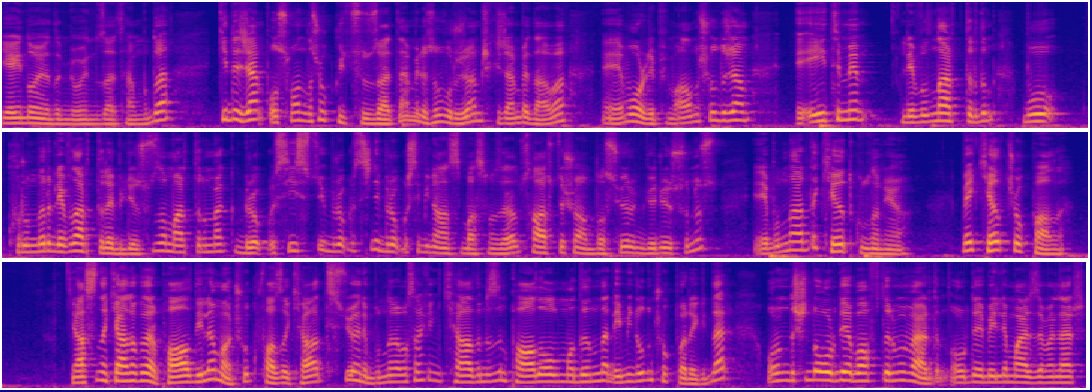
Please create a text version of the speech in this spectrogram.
Yayında oynadığım bir oyun zaten bu da. Gideceğim. Osmanlı da çok güçsüz zaten. Biliyorsun vuracağım çıkacağım bedava. E, war rap'imi almış olacağım. E, eğitimi level'ını arttırdım. Bu kurumları level arttırabiliyorsunuz ama arttırmak bürokrasi istiyor. Bürokrasi için de bürokrasi binası basmanız lazım. Sağ üstte şu an basıyorum görüyorsunuz. E, bunlar da kağıt kullanıyor. Ve kağıt çok pahalı. Ya aslında kağıt o kadar pahalı değil ama çok fazla kağıt istiyor. Hani bunlara basarken kağıdınızın pahalı olmadığından emin olun çok para gider. Onun dışında orduya bufflarımı verdim. Orduya belli malzemeler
